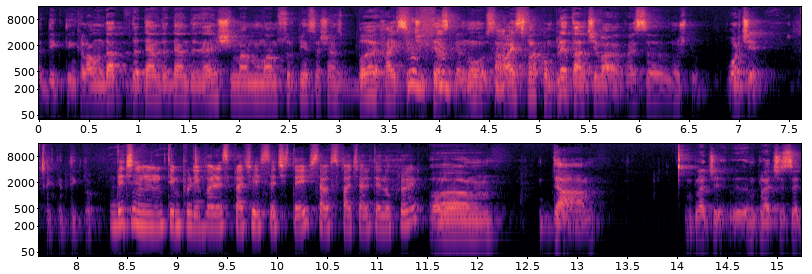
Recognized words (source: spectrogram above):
addicting, că la un moment dat dădeam, dădeam, dădeam și m-am, m-am surprins așa, am zis, bă, hai să citesc, că nu, sau hai să fac complet altceva, hai să, nu știu, orice, decât TikTok. Deci în timpul liber îți place să citești sau să faci alte lucruri? Um, da, îmi place, îmi place să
